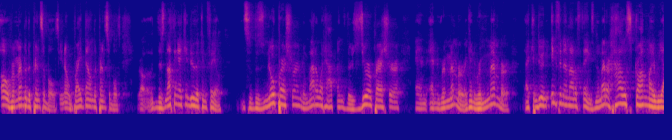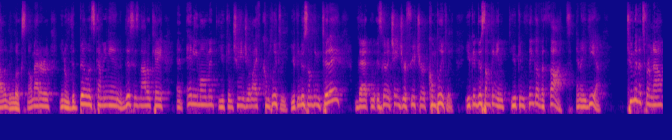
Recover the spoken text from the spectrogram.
oh remember the principles you know write down the principles. Uh, there's nothing i can do that can fail. So there's no pressure no matter what happens there's zero pressure. And and remember again remember I can do an infinite amount of things, no matter how strong my reality looks, no matter, you know, the bill is coming in, and this is not okay. At any moment, you can change your life completely. You can do something today that is going to change your future completely. You can do something and you can think of a thought, an idea. Two minutes from now,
